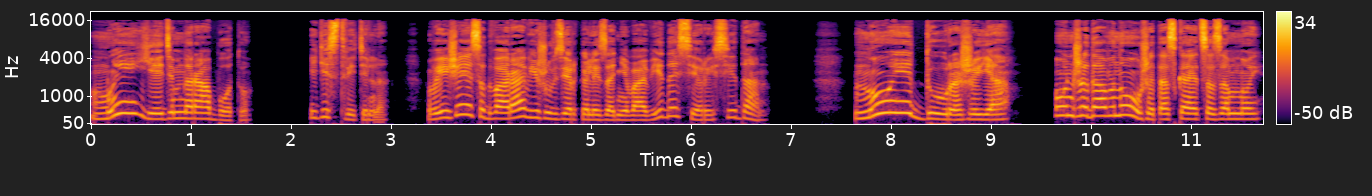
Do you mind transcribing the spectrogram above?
мы едем на работу». И действительно, выезжая со двора, вижу в зеркале заднего вида серый седан. «Ну и дура же я. Он же давно уже таскается за мной,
